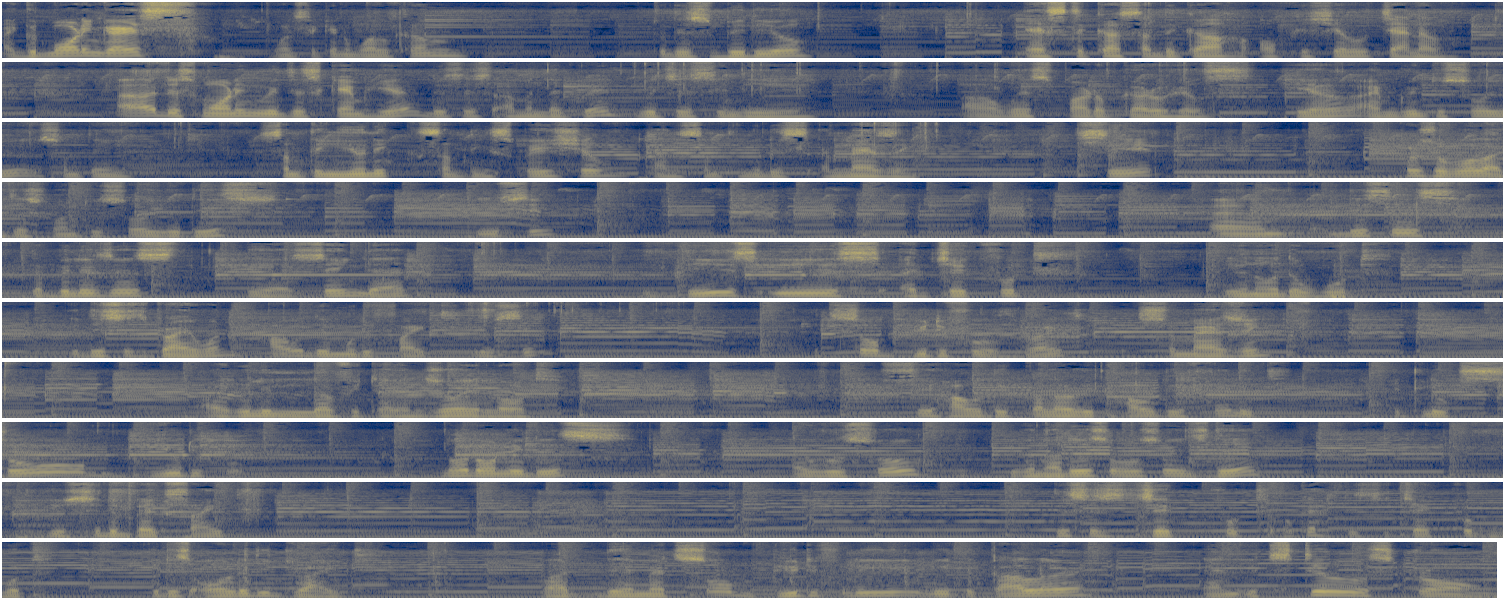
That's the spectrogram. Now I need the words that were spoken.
Hi, good morning guys. Once again welcome to this video Estika Sadika official channel. Uh, this morning we just came here. This is Amandagwe which is in the uh, west part of Garo Hills. Here I'm going to show you something something unique something special and something that is amazing. See first of all I just want to show you this. You see and this is the villagers they are saying that this is a jackfruit you know the wood. This is dry one. How they modified you see? It's so beautiful right? It's amazing. I really love it. I enjoy a lot. See how they color it how they fill it. It looks so beautiful. Not only this i will show even others also is there. You see the back side this is jackfruit okay? This is jackfruit wood. It is already dried but they made so beautifully with the color and it's still strong.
